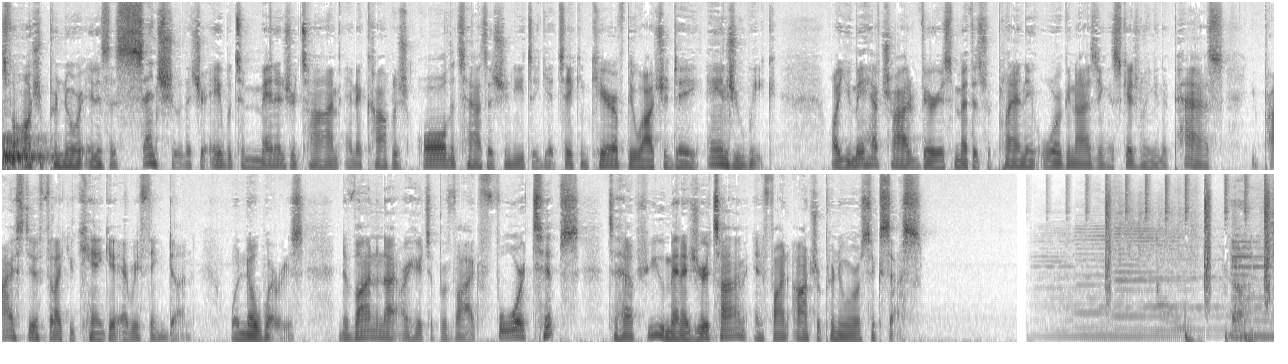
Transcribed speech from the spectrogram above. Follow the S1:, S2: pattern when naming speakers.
S1: successful entrepreneur, it is essential that you're able to manage your time and accomplish all the tasks that you need to get taken care of throughout your day and your week. While you may have tried various methods for planning, organizing, and scheduling in the past, you probably still feel like you can't get everything done. Well, no worries. Divine and I are here to provide four tips to help you manage your time and find entrepreneurial success. Uh,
